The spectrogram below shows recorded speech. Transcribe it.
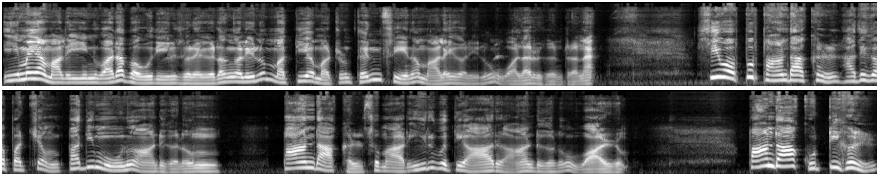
இமயமலையின் வட பகுதியில் சில இடங்களிலும் மத்திய மற்றும் தென் சீன மலைகளிலும் வளர்கின்றன. சிவப்பு பாண்டாக்கள் அதிகபட்சம் பதிமூணு ஆண்டுகளும் பாண்டாக்கள் சுமார் இருபத்தி ஆறு ஆண்டுகளும் வாழும். பாண்டா குட்டிகள்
